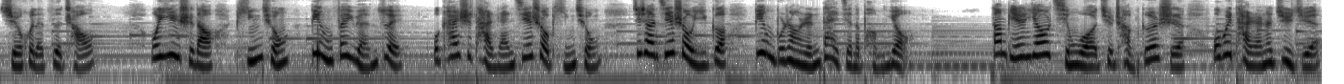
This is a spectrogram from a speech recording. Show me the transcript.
学会了自嘲。我意识到贫穷并非原罪，我开始坦然接受贫穷，就像接受一个并不让人待见的朋友。当别人邀请我去唱歌时，我会坦然的拒绝：“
